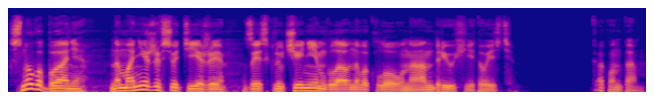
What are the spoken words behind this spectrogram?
Снова баня. На манеже все те же, за исключением главного клоуна, Андрюхи, то есть. Как он там?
